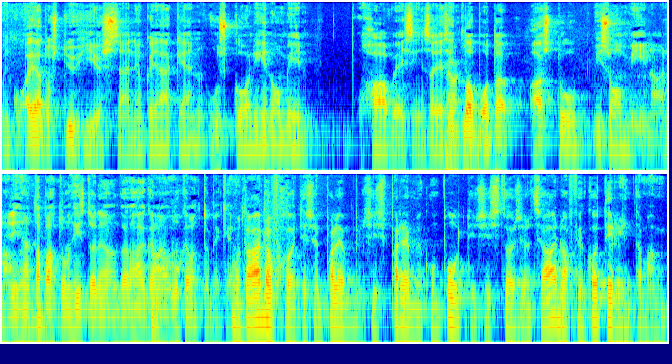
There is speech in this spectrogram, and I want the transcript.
niin kuin ajatustyhjiössään, jonka jälkeen hän uskoo niihin omiin haaveisiinsa ja no. sitten lopulta astuu isoon miinaan. No. Niinhän on tapahtunut historian aikana no. lukemattomia kertoja. Mutta Adolf hoiti sen paljon siis paremmin kuin Putin. Siis toisin, että se Adolfin kotirintaman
